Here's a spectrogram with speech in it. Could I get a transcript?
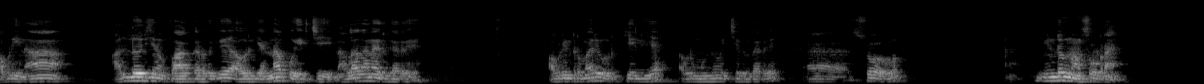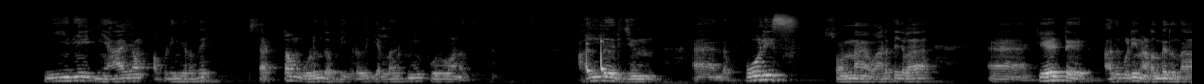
அப்படின்னா அல்லு அர்ஜுனை பார்க்கறதுக்கு அவருக்கு என்ன போயிடுச்சு நல்லா தானே இருக்காரு? அப்படின்ற மாதிரி ஒரு கேள்வியை அவர் முன் வச்சுருந்தார். ஸோ மீண்டும் நான் சொல்கிறேன் நீதி நியாயம் அப்படிங்கிறது சட்டம் ஒழுங்கு அப்படிங்கிறது எல்லாருக்குமே பொதுவானது. அல்லு அர்ஜுன் இந்த போலீஸ் சொன்ன வார்த்தைகளை கேட்டு அதுபடி நடந்திருந்தா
